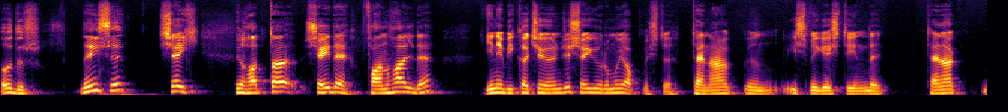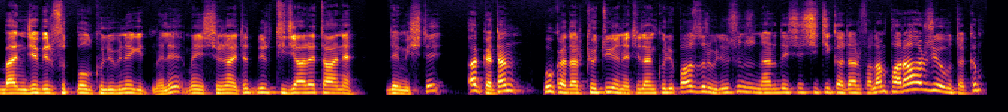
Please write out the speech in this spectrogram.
Odur. Neyse şey hatta şeyde Van Hal'de yine birkaç ay önce şey yorumu yapmıştı. Ten Hag'ın ismi geçtiğinde Ten Hag bence bir futbol kulübüne gitmeli. Manchester United bir ticarethane demişti. Hakikaten bu kadar kötü yönetilen kulüp azdır biliyorsunuz. Neredeyse City kadar falan para harcıyor bu takım.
